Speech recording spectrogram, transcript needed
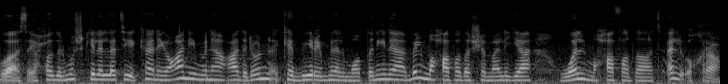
وسيحل المشكلة التي كان يعاني منها عدد كبير من المواطنين بالمحافظة الشمالية والمحافظات الأخرى.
